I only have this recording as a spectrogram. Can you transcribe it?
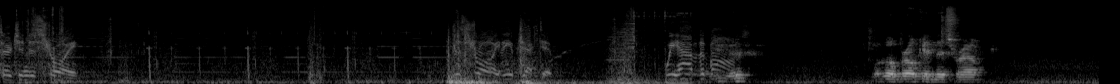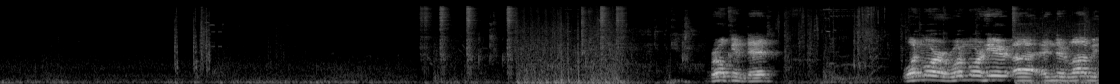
Search and destroy. Destroy the objective. We have the bomb. We'll go broke in this round. Broken dead. One more, one more here uh, in their lobby.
